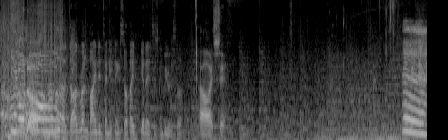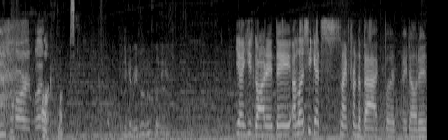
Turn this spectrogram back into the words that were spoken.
I don't Evo, have, a, I no! don't have a dog run binded to anything, so if I get it, it's just gonna be really slow. Oh, I see. Hard, but Fuck, fuck. You can reboot move, that'd be huge. Yeah, he's got it. They unless he gets sniped from the back, but I doubt it.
